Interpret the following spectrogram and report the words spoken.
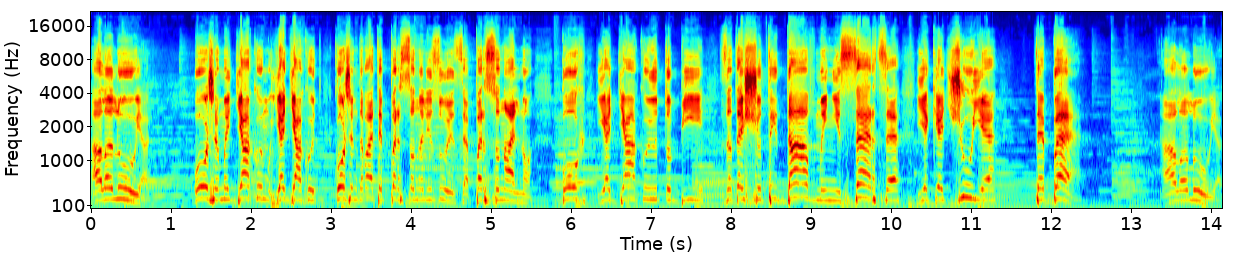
Алелуя. Боже, ми дякуємо. Я дякую. Кожен давайте персоналізує це персонально. Бог, я дякую тобі за те, що ти дав мені серце, яке чує тебе. Алелуя.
